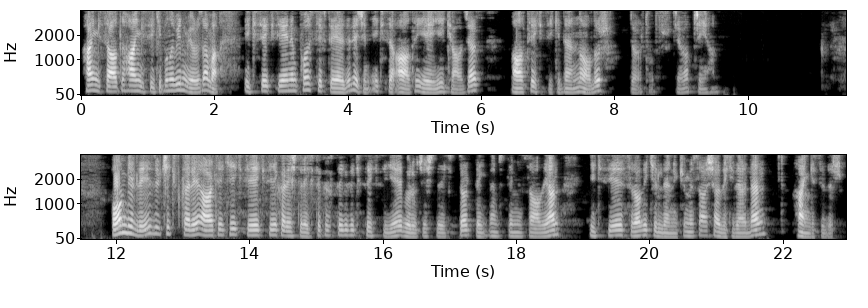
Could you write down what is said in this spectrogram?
Hangisi 6, hangisi 2 bunu bilmiyoruz ama x eksi y'nin pozitif değeri dediği için x'e 6, y'yi 2 alacağız. 6 eksi 2'den ne olur? 4 olur. Cevap Ceyhan. 11'deyiz. 3x kare artı 2x y eksi y kare eşittir eksi 48 x eksi y bölü 3 eşittir eksi 4 denklem sistemini sağlayan x y sıralı ikililerinin kümesi aşağıdakilerden hangisidir?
